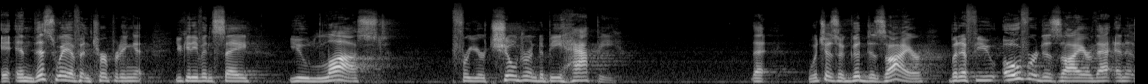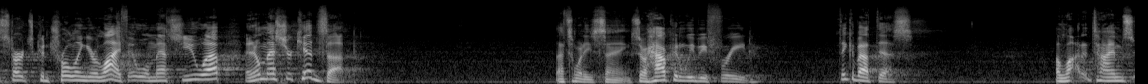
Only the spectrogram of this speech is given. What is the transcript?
In this way of interpreting it, you could even say you lust for your children to be happy. That which is a good desire, but if you over desire that and it starts controlling your life, it will mess you up and it'll mess your kids up. That's what he's saying. So, how can we be freed? Think about this. A lot of times,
